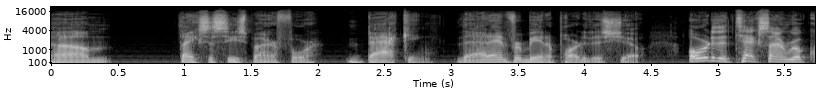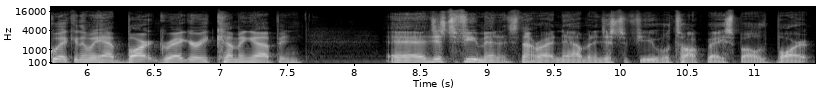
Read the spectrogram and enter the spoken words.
Um, thanks to C Spire for backing that and for being a part of this show. Over to the text line real quick, and then we have Bart Gregory coming up in uh, just a few minutes. Not right now, but in just a few, we'll talk baseball with Bart.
